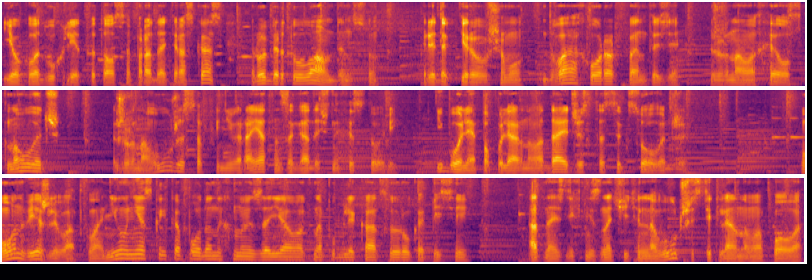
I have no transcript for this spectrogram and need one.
Я около двух лет пытался продать рассказ Роберту Лаунденсу, редактировавшему два хоррор-фэнтези журнала Hell's Knowledge, журнал ужасов и невероятно загадочных историй, и более популярного дайджеста Sexology. Он вежливо отклонил несколько поданных мной заявок на публикацию рукописей. Одна из них незначительно лучше «Стеклянного пола»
